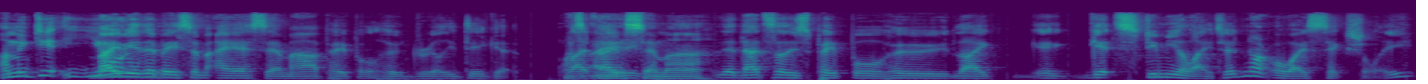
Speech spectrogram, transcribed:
I mean, do you, Maybe there'd be some ASMR people who'd really dig it. What's maybe- ASMR? That's those people who like get stimulated, not always sexually.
